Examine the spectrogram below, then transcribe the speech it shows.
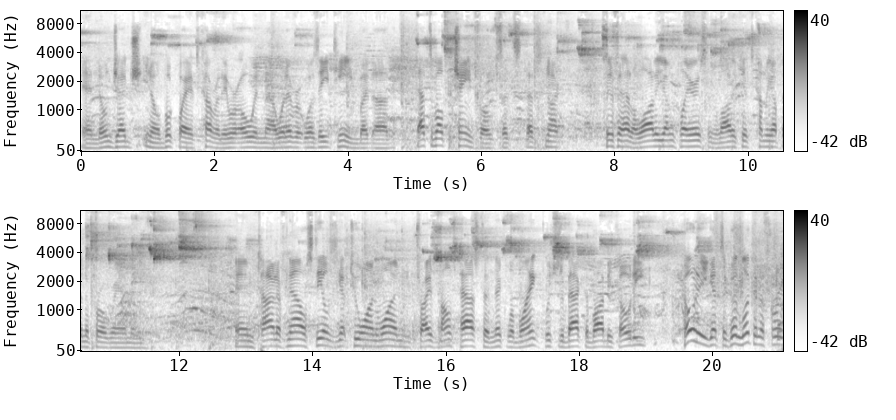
And don't judge, you know, a book by its cover. They were 0 and uh, whatever it was, 18. But uh, that's about to change, folks. That's that's not. Biddeford had a lot of young players and a lot of kids coming up in the program. And and Tardif now steals. He's got two on one. Tries bounce pass to Nick LeBlanc. Pushes it back to Bobby Cody. Cody gets a good look at a three.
